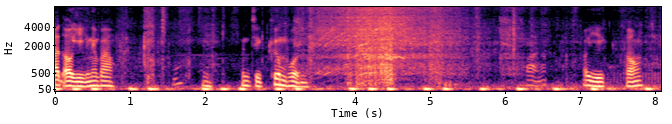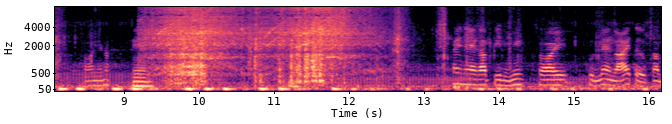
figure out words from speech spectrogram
ตัดออกอีกเนี่ยเปล่านี่มันจิกขึ้นผลว่าเนาะเอาอีกสองตอนนี้เนาะแมนให้แน่ครับปีนี้มีซอยทุนแน่นร้ายเติบครับ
